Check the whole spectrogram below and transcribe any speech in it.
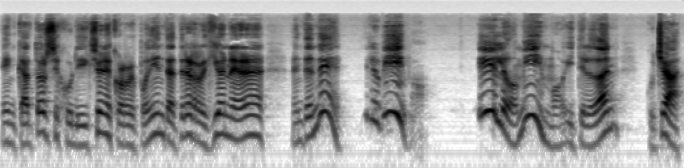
en 14 jurisdicciones correspondientes a tres regiones. ¿Entendés? Es lo mismo. Es lo mismo. Y te lo dan, escuchá,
